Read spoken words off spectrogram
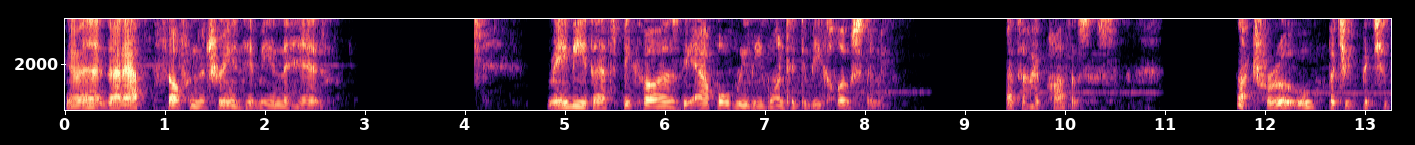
you know that, that apple fell from the tree and hit me in the head. Maybe that's because the apple really wanted to be close to me that's a hypothesis. Not true, but you but you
